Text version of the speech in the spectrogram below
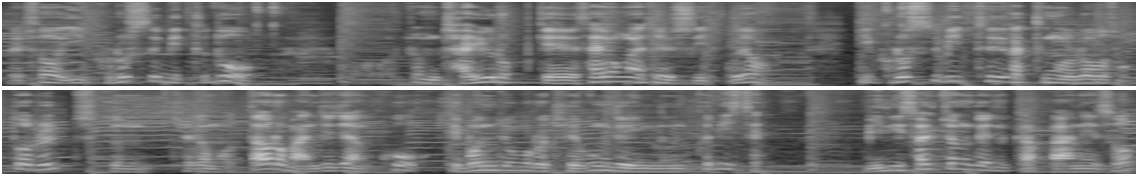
그래서 이 그로스비트도 어, 좀 자유롭게 사용하실 수 있고요. 이 그로스비트 같은 걸로 속도를 지금 제가 뭐 따로 만지지 않고 기본적으로 제공되어 있는 프리셋 미리 설정된 값 안에서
